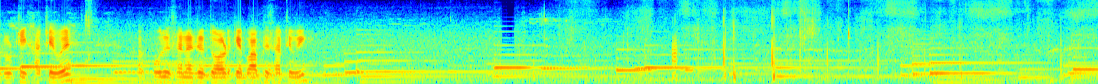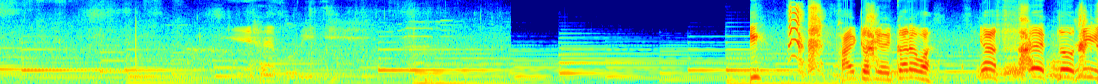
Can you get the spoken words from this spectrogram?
रोटी खाते हुए और पूरी सेना जो दौड़ के वापस आती हुई। फाइट होती है, करो बस। यस, एक, दो, तीन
